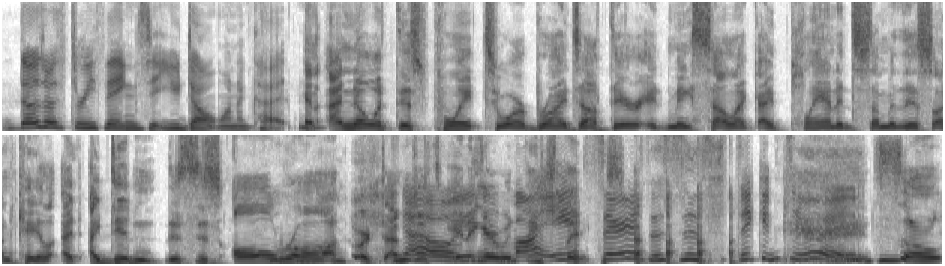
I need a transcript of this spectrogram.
those are three things that you don't want to cut. And I know at this point, to our brides out there, it may sound like I planted some of this on Kayla. I, I didn't. This is all wrong. I'm no, just hitting her with my these answers. things. this is sticking to it. So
